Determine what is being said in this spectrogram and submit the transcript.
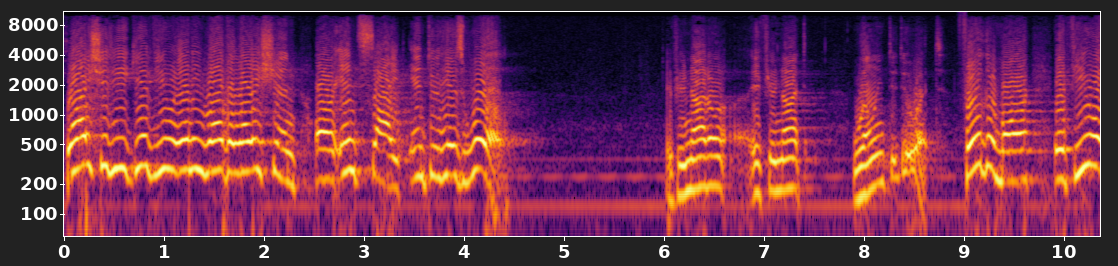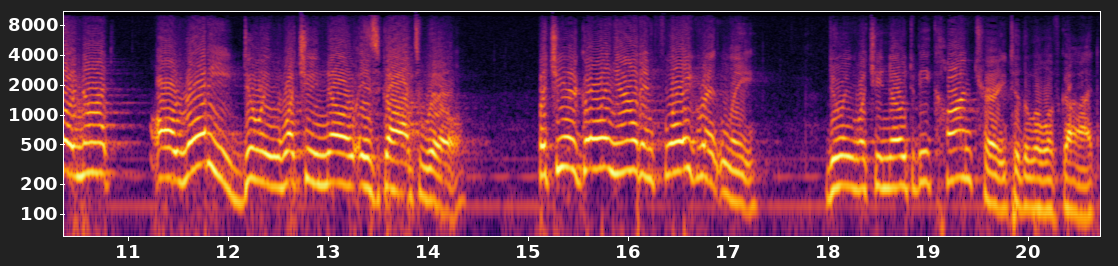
why should He give you any revelation or insight into His will if you're not, if you're not willing to do it? Furthermore, if you are not already doing what you know is God's will, but you're going out and flagrantly doing what you know to be contrary to the will of God,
